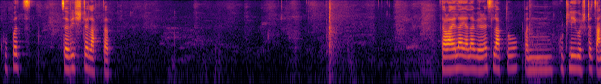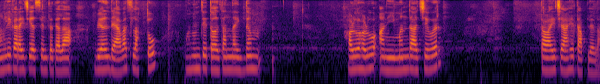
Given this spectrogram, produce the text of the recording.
खूपच चविष्ट लागतात. तळायला याला वेळच लागतो पण कुठलीही गोष्ट चांगली करायची असेल तर त्याला वेळ द्यावाच लागतो. म्हणून ते तळताना एकदम हळूहळू आणि मंद आचेवर तळायचे आहेत आपल्याला.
